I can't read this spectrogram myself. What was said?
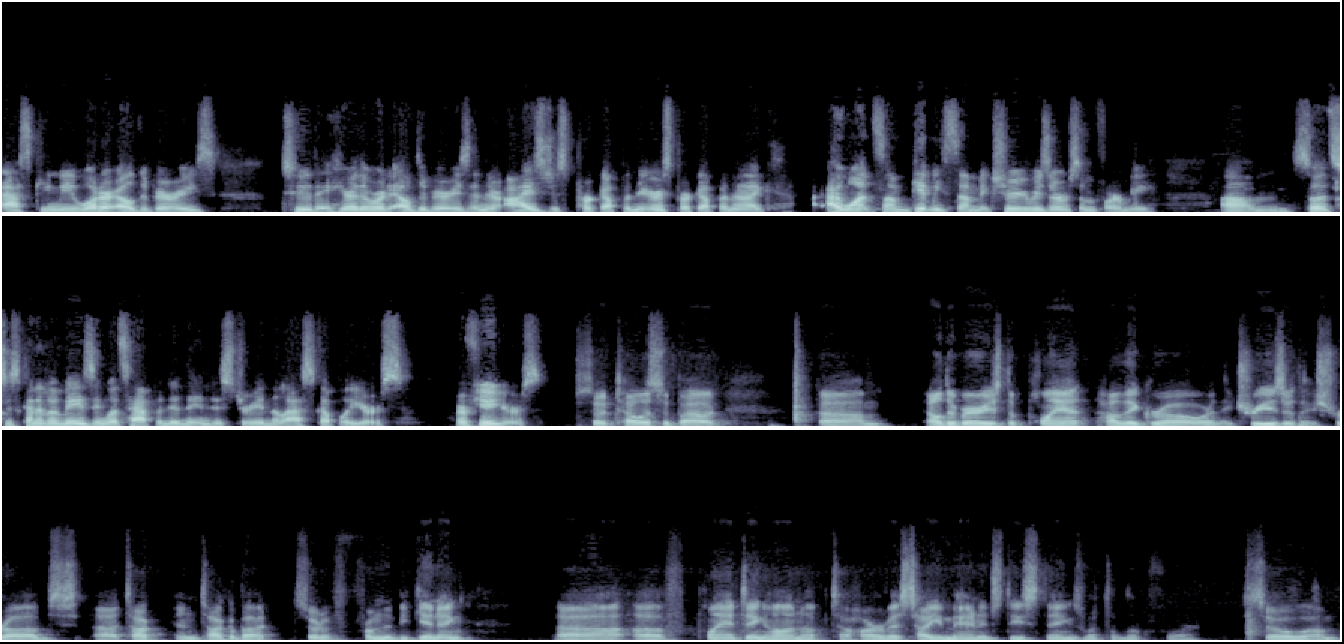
asking me, What are elderberries? to they hear the word elderberries and their eyes just perk up and their ears perk up and they're like, I want some, get me some, make sure you reserve some for me. Um, so it's just kind of amazing what's happened in the industry in the last couple of years or a few years. So tell us about um, elderberries, the plant, how they grow. Are they trees? Are they shrubs? Uh, talk and talk about sort of from the beginning uh, of planting on up to harvest, how you manage these things, what to look for. So um,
